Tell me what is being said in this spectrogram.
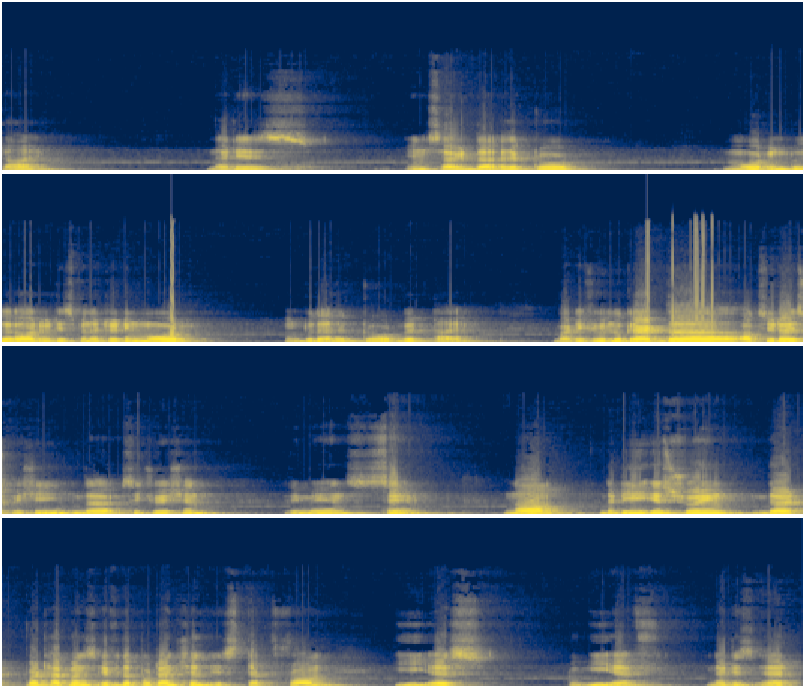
time. That is inside the electrode more into the or it is penetrating more into the electrode with time. But if you look at the oxidized species the situation remains same. Now the D is showing that what happens if the potential is stepped from ES to EF that is at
